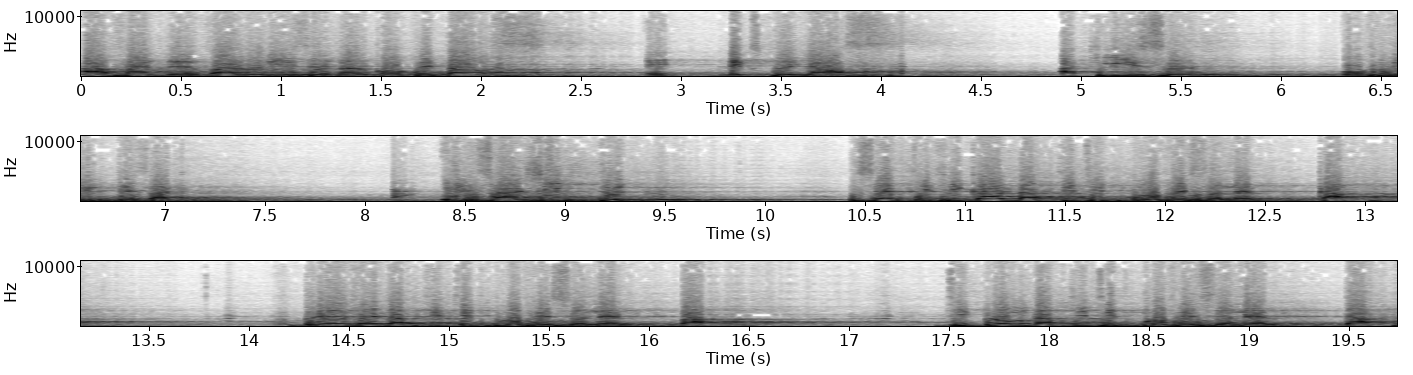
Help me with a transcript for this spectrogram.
afin de valoriser leurs compétences et l'expérience acquise au fil des années. Il s'agit de certificat d'aptitude professionnelle, CAP, brevet d'aptitude professionnelle, BAP, diplôme d'aptitude professionnelle, DAP,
